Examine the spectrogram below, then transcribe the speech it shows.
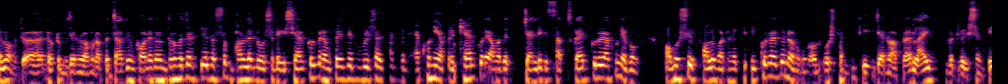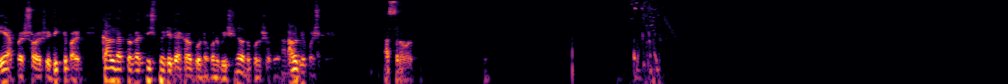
এবং ডক্টর মিজানুর রহমান আপনার জন্য অনেক অনেক ধন্যবাদ। প্রিয় দর্শক, ভালো লাগলে সেটাকে শেয়ার করবেন এবং ফেসবুক সাথে থাকবেন। এখনই আপনার খেয়াল করে আমাদের চ্যানেলটিকে সাবস্ক্রাইব করে রাখুন এবং অবশ্যই ফলো বাটনে ক্লিক করে রাখবেন এবং অনুষ্ঠানটি যেন আপনার লাইভ নোটিফিকেশন পেয়ে আপনার সরাসরি দেখতে পারেন। কাল রাত নটা ত্রিশ মিনিটে দেখা হবে অন্য কোনো বিষয় নিয়ে, অন্য কোনো সময়। ভালো থাকুন। আসসালাম আলাইকুম।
